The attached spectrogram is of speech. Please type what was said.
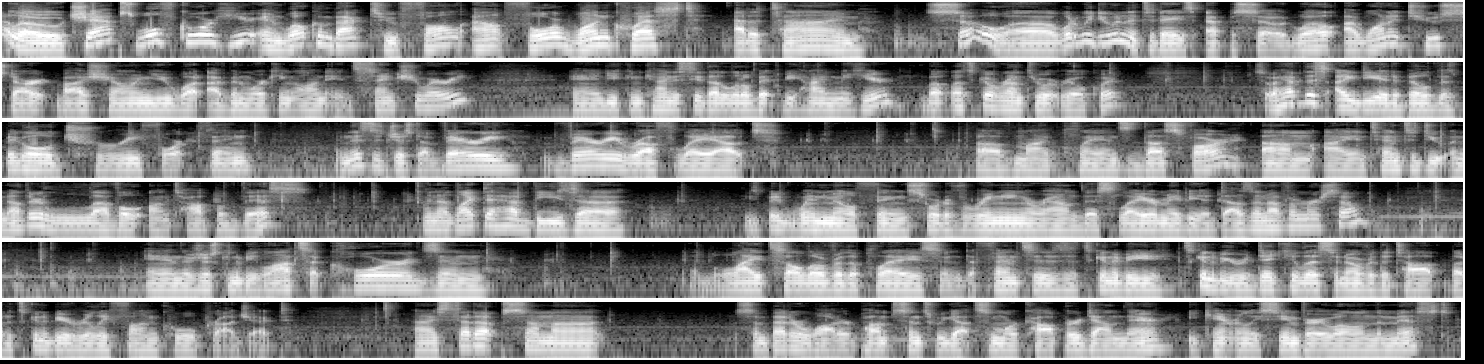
Hello chaps, Wolfgore here and welcome back to Fallout 4 one quest at a time. So, uh, what are we doing in today's episode? Well, I wanted to start by showing you what I've been working on in Sanctuary, and you can kind of see that a little bit behind me here, but let's go run through it real quick. So I have this idea to build this big old tree fort thing, and this is just a very, very rough layout of my plans thus far. Um, I intend to do another level on top of this, and I'd like to have these uh, these big windmill things sort of ringing around this layer, maybe a dozen of them or so. And there's just going to be lots of cords and and lights all over the place and defenses. It's going to be it's going to be ridiculous and over the top, but it's going to be a really fun, cool project. I set up some uh, some better water pumps since we got some more copper down there. You can't really see them very well in the mist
